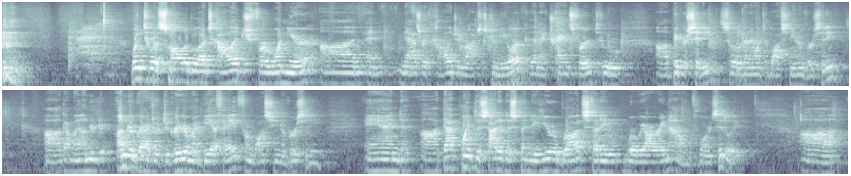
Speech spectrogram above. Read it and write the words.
went to a small liberal arts college for one year, uh, and Nazareth College in Rochester, New York. Then I transferred to a bigger city, so then I went to Boston University. Uh, got my under, undergraduate degree or my BFA from Boston University. And uh, at that point decided to spend a year abroad studying where we are right now in Florence, Italy. Uh,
